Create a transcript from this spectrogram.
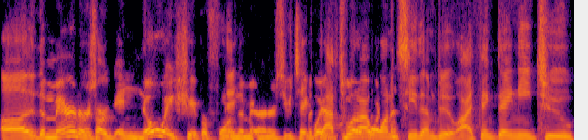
Uh, the Mariners are in no way, shape, or form they, the Mariners. You take away, that's what I want to see them do. I think they need to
